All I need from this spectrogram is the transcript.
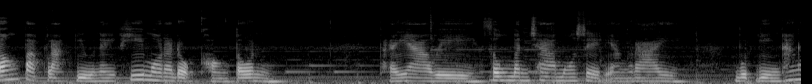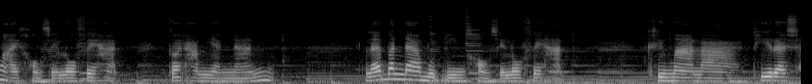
ต้องปักหลักอยู่ในที่มรดกของตน พระยาห์เวห์ทรงบัญชาโมเสสอย่างไร บุตรหญิงทั้งหลายของเซโลเฟหัดก็ทำอย่างนั้น และบรรดาบุตรหญิงของเซโลเฟหัดคือมาลาทีราช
